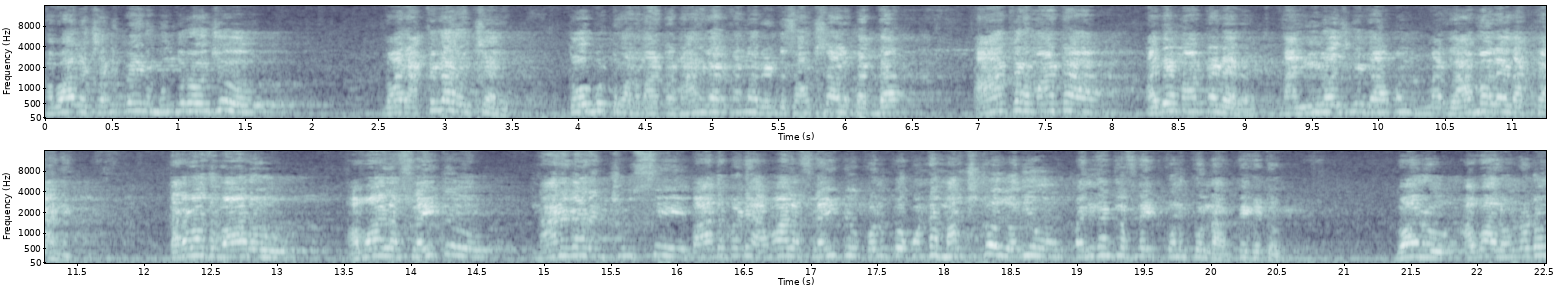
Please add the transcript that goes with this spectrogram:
వాళ్ళ చనిపోయిన ముందు రోజు వారి అక్కగారు వచ్చారు. తోబుట్టు అన్నమాట. నాన్నగారి కన్నా రెండు సంవత్సరాలు పెద్ద. ఆఖరి మాట అదే మాట్లాడారు. నా ఈ రోజుకి కాపం మరి లాభం లేదు అక్క అని. తర్వాత వారు అవాళ ఫ్లైట్ నాన్నగారిని చూసి బాధపడి అవాళ ఫ్లైట్ కొనుక్కోకుండా మరుసటి రోజు ఉదయం పది గంటల ఫ్లైట్ కొనుక్కున్నారు టికెట్. వారు అవాళ్ళు ఉండడం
